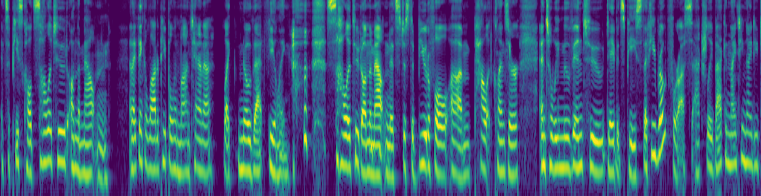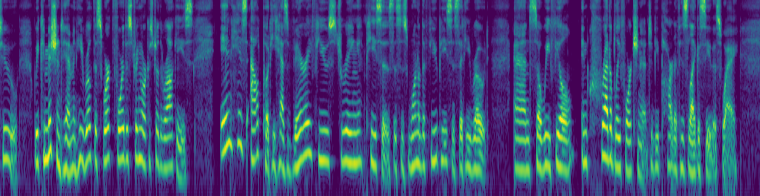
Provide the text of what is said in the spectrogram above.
It's a piece called Solitude on the Mountain. And I think a lot of people in Montana like know that feeling. Solitude on the mountain. It's just a beautiful um, palate cleanser until we move into David's piece that he wrote for us actually back in 1992. We commissioned him and he wrote this work for the String Orchestra of the Rockies. In his output, he has very few string pieces. This is one of the few pieces that he wrote. And so we feel incredibly fortunate to be part of his legacy this way.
